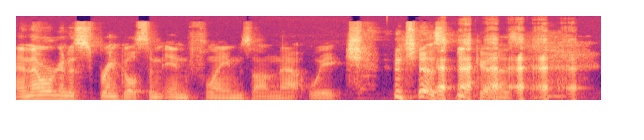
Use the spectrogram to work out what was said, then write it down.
And then we're gonna sprinkle some In Flames on that week, just because.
